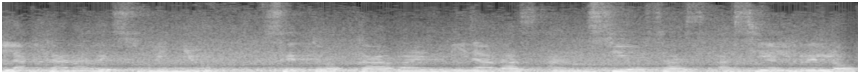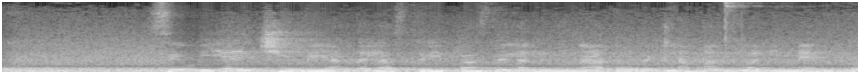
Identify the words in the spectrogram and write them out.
La cara de sueño se trocaba en miradas ansiosas hacia el reloj. Se oía el chirriar de las tripas del alumnado reclamando alimento.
